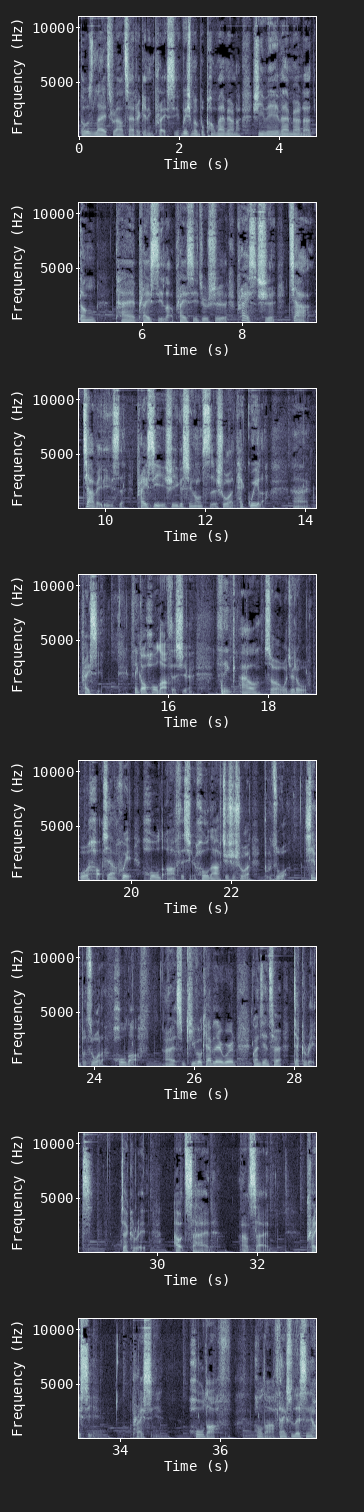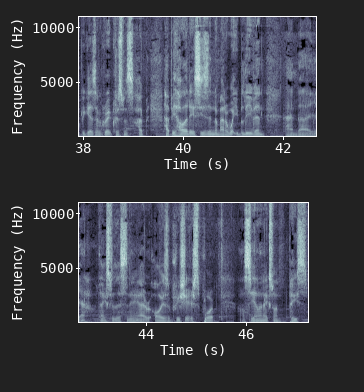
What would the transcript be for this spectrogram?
Those lights for outside are getting pricey. 为什么不碰外面呢？是因为外面的灯太 pricey 了。pricey 就是 price 是价价位的意思，pricey 是一个形容词，说太贵了。呃、uh,，pricey。Think I'll hold off this year. Think I'll so 我觉得我我好像会 hold off this year. Hold off 就是说不做，先不做了。Hold off. All right, some key vocabulary word. 关键词 decorate, decorate, outside, outside, pricey, pricey, hold off, hold off. Thanks for listening. I hope you guys have a great Christmas. Happy holiday season, no matter what you believe in. And uh, yeah, thanks for listening. I always appreciate your support. I'll see you on the next one. Peace.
